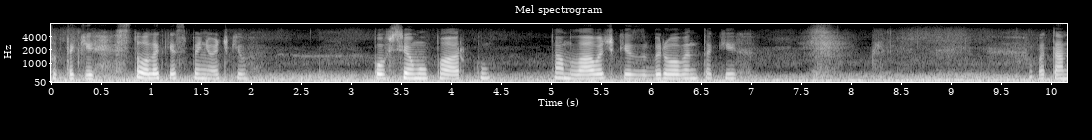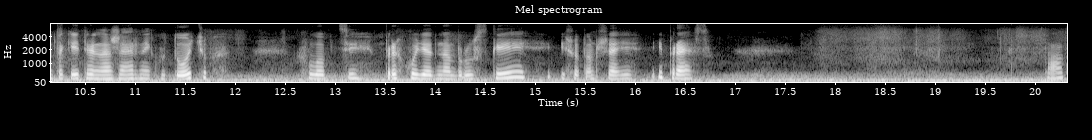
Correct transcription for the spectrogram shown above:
Тут такі столики з пеньочків по всьому парку. Там лавочки з бровен таких. От такий тренажерний куточок. Хлопці приходять на бруски і що там ще є? І прес. Так.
